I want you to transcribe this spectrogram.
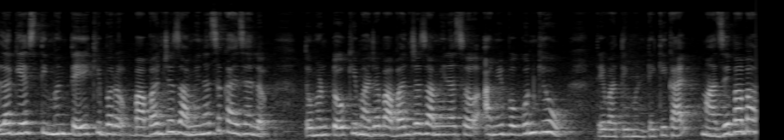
लगेच ती म्हणते की बरं बाबांच्या जामिनाचं काय झालं? तो म्हणतो की माझ्या बाबांच्या जामिनाचं आम्ही बघून घेऊ. तेव्हा ती म्हणते की काय? माझे बाबा?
